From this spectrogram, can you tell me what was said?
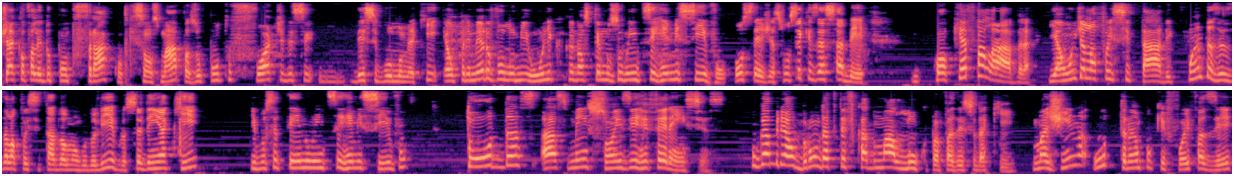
Já que eu falei do ponto fraco, que são os mapas, o ponto forte desse, desse volume aqui é o primeiro volume único que nós temos o índice remissivo. Ou seja, se você quiser saber qualquer palavra e aonde ela foi citada e quantas vezes ela foi citada ao longo do livro, você vem aqui e você tem no índice remissivo todas as menções e referências. O Gabriel Brum deve ter ficado maluco para fazer isso daqui. Imagina o trampo que foi fazer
